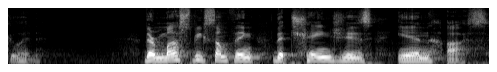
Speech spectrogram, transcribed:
good. There must be something that changes in us.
